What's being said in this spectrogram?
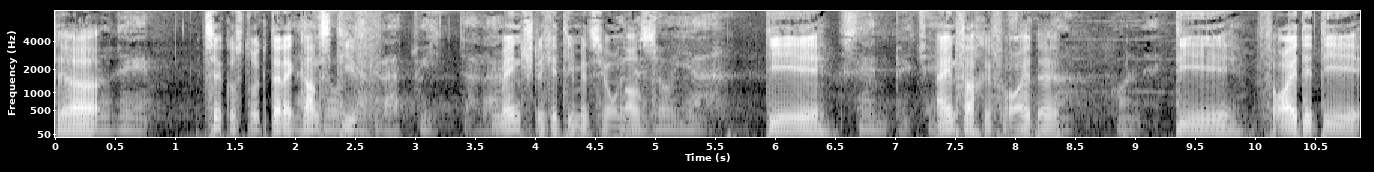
Der Zirkus drückt eine ganz tief menschliche Dimension aus. Die einfache Freude, die Freude, die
